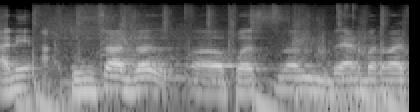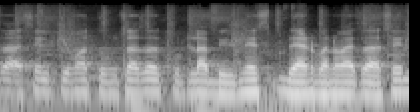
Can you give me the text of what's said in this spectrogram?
आणि तुमचा जर पर्सनल ब्रँड बनवायचा असेल किंवा तुमचा जर कुठला बिझनेस ब्रँड बनवायचा असेल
